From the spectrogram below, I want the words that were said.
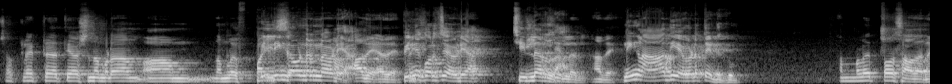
ചോക്ലേറ്റ് അത്യാവശ്യം നമ്മുടെ നമ്മൾ ബില്ലിംഗ് കൗണ്ടറിന്റെ അവിടെയാ? അതെ അതെ. പിന്നെ കുറച്ച് എവിടെയാ? ചില്ലർ ചില്ലറിൽ, അതെ. നിങ്ങൾ ആദ്യം എവിടത്തെ എടുക്കും? നമ്മളിപ്പോൾ സാധാരണ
